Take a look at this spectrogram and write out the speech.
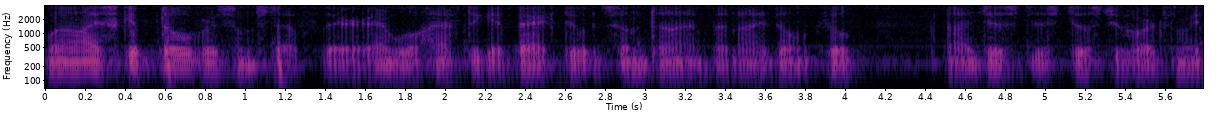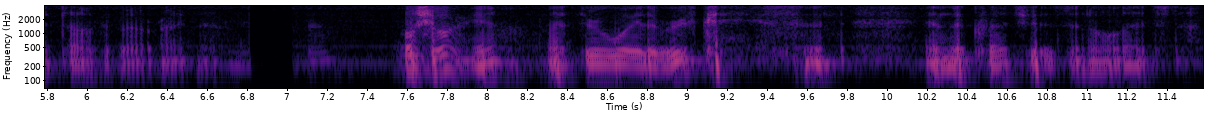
Well, I skipped over some stuff there, and we'll have to get back to it sometime. But I don't feel, I just it's just too hard for me to talk about right now. Oh, sure, yeah. I threw away the briefcase and, the crutches and all that stuff.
